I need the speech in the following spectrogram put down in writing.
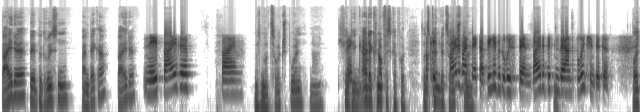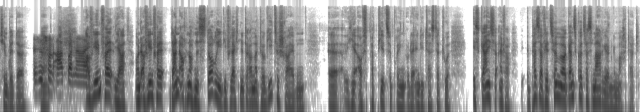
Beide be begrüßen beim Bäcker. Beide. Nee, beide beim. Müssen wir zurückspulen? Nein. Ich finde. Ah, der Knopf ist kaputt. Sonst Okay, könnten wir beide beim zurückspulen. Bäcker. Billy begrüßt Ben. Beide bitten Bernd Brötchen bitte. Brötchen bitte. Das ist Ja. schon arg banal. Auf jeden Fall, ja. Und auf jeden Fall dann auch noch eine Story, die vielleicht eine Dramaturgie zu schreiben, äh, hier aufs Papier zu bringen oder in die Tastatur, ist gar nicht so einfach. Pass auf, jetzt hören wir mal ganz kurz, was Marion gemacht hat.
